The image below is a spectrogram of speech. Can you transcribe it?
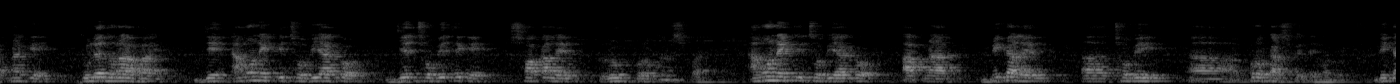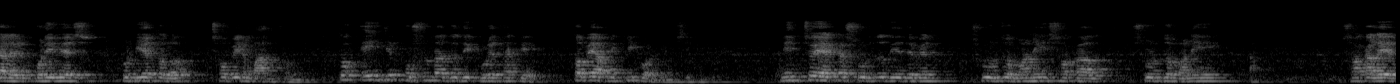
আপনাকে তুলে ধরা হয় যে এমন একটি ছবি আঁকো, যে ছবি থেকে সকালের রূপ প্রকাশ পায়। এমন একটি ছবি আঁকো, আপনার বিকালের ছবি প্রকাশ পেতে হবে। বিকালের পরিবেশ ফুটিয়ে তোলো ছবির মাধ্যমে। তো এই যে প্রশ্নটা যদি করে থাকে, তবে আপনি কি করবেন সেক্ষেত্রে? নিশ্চয়ই একটা সূর্য দিয়ে দেবেন। সূর্য মানেই সকাল, সূর্য মানেই সকালের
